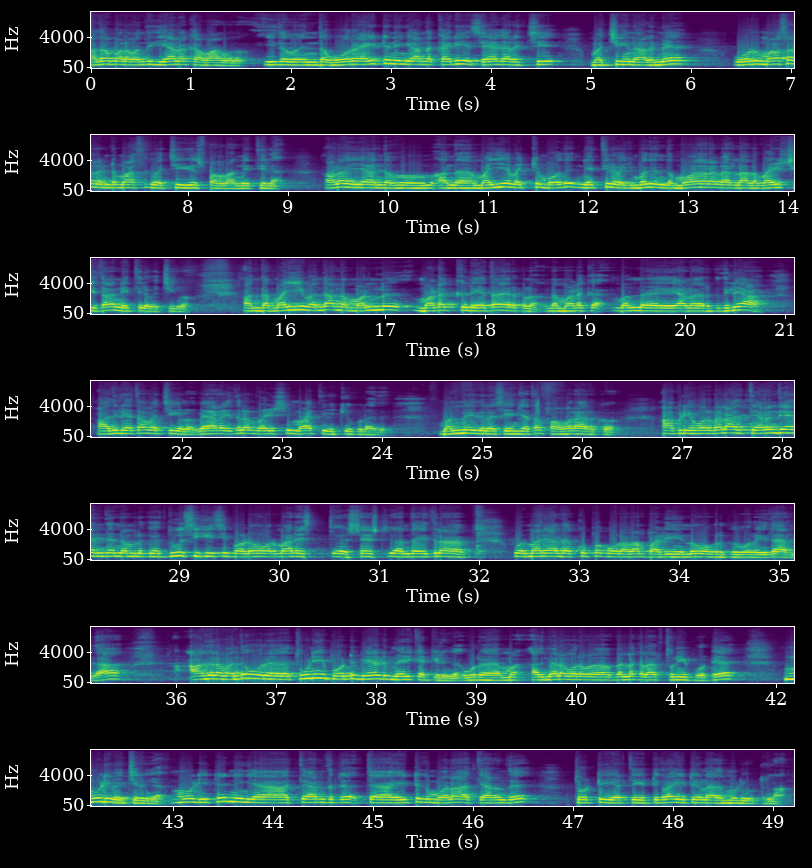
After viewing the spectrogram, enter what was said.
அதே போல் வந்து ஏலக்காய் வாங்கணும். இது இந்த ஒரு ஐட்டம் நீங்கள் அந்த கறியை சேகரித்து வச்சிங்கனாலுமே ஒரு மாதம் ரெண்டு மாதத்துக்கு வச்சு யூஸ் பண்ணலாம் நெத்தியில். ஆனால் அந்த அந்த மையை வைக்கும்போது நெத்தியில் வைக்கும்போது இந்த மோதிர விரலால் வழிச்சு தான் நெத்தியில் வச்சுக்கணும். அந்த மை வந்து அந்த மண் மடக்குலேயே தான் இருக்கணும். அந்த மடக்க மண் யானை இருக்குது இல்லையா? அதிலே தான் வச்சுக்கணும். வேறு இதில் வழிச்சு மாற்றி வைக்கக்கூடாது. மண் இதில் செஞ்சால் தான் பவராக இருக்கும். அப்படி ஒரு வேளை அது திறந்தே இருந்து நம்மளுக்கு தூசி கீசி படும். ஒரு மாதிரி ஸ்டெ- அந்த இதெல்லாம் ஒரு மாதிரி அந்த குப்பை கோலெல்லாம் படியணும். உங்களுக்கு ஒரு இதாக இருந்தால் அதில் வந்து ஒரு துணி போட்டு வேடு மாரி கட்டிடுங்க. ஒரு ம அது மேலே ஒரு வெள்ளை கலர் துணி போட்டு மூடி வச்சுருங்க. மூடிட்டு நீங்கள் திறந்துட்டு த- இட்டுக்கும் போனால் அது திறந்து தொட்டு எடுத்து இட்டுக்கலாம் இட்டுக்கலாம் அதை மூடி விட்டுலாம்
